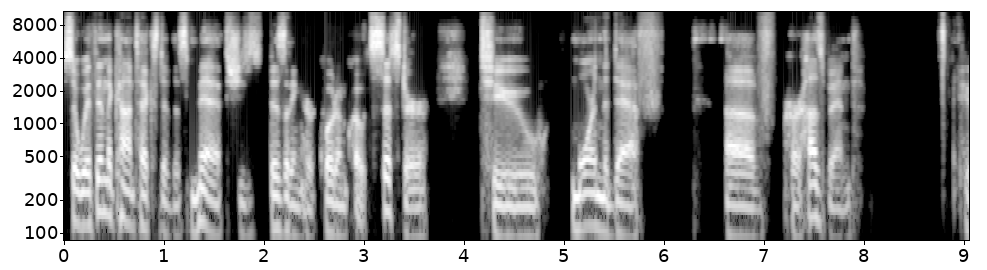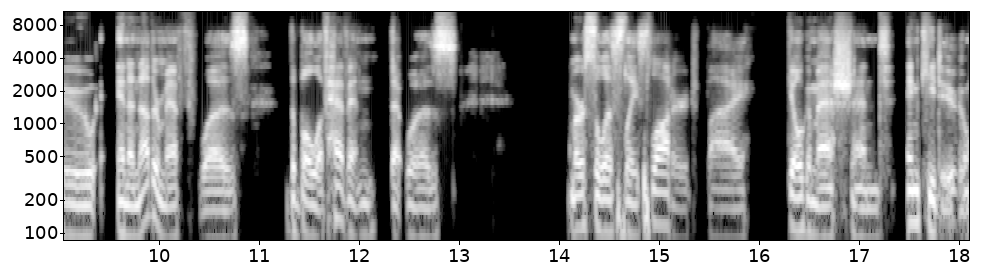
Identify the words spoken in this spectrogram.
So, within the context of this myth, she's visiting her quote unquote sister to mourn the death of her husband, who in another myth was the bull of heaven that was mercilessly slaughtered by Gilgamesh and Enkidu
